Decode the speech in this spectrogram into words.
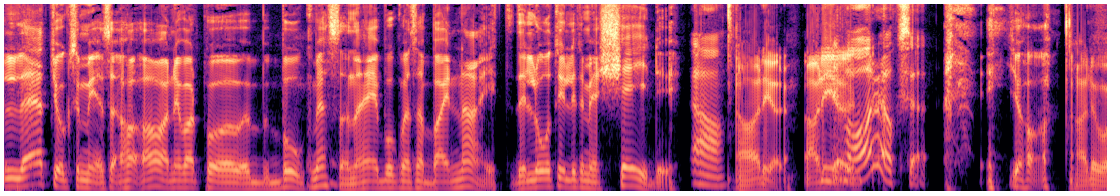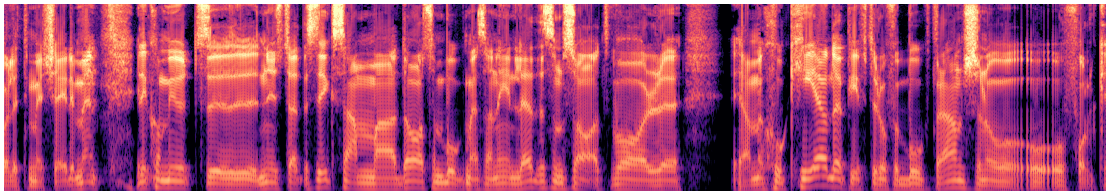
lät ju också mer så här, "Ja, har ni varit på bokmässan? Nej, bokmässan by night. Det låter ju lite mer shady. Ja, ja, det gör det. Ja, det, gör det. var det också. Ja, Ja, det var lite mer shady. Men det kom ju ut eh, ny statistik samma dag som bokmässan inleddes som sa att var eh, ja, men chockerande uppgifter då för bokbranschen och, och, och folk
